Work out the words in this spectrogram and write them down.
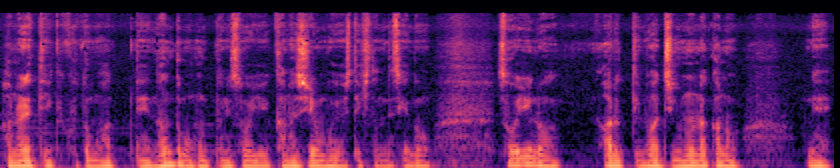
離れていくこともあって何度も本当にそういう悲しい思いをしてきたんですけどそういうのがあるっていうのは自分の中のね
